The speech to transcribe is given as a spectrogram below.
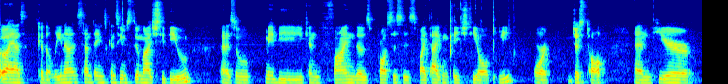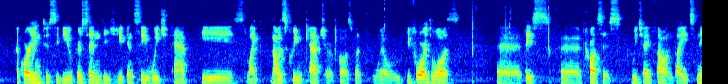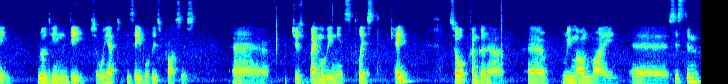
OS Catalina sometimes consumes too much CPU uh, so maybe you can find those processes by tagging HTOP or just top. And here according to CPU percentage you can see which app is like now it's screen capture of course but well before it was uh, this uh, process which I found by its name routined. So we have to disable this process uh, just by moving its list. Okay, so I'm gonna uh, remount my uh, system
